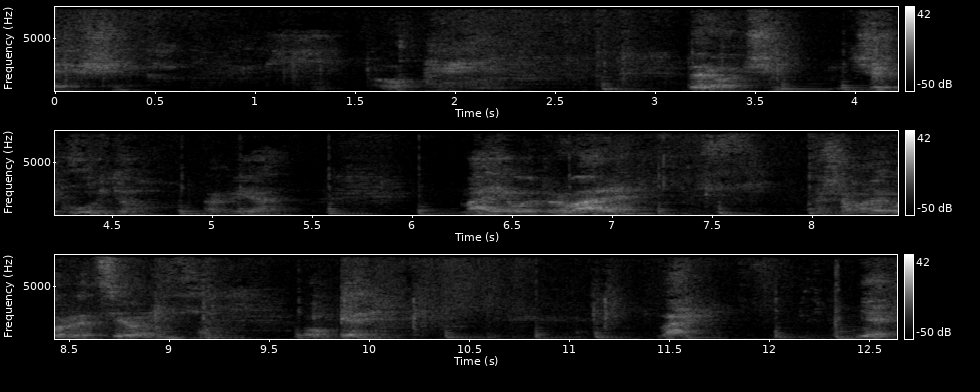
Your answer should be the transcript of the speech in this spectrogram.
esci. Ok, per oggi il circuito avviato. Maia vuoi provare? Facciamo le correzioni? Ok, vai, vieni.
